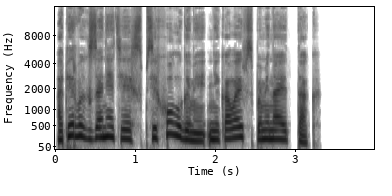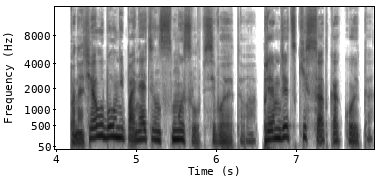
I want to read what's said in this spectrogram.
О первых занятиях с психологами Николай вспоминает так. Поначалу был непонятен смысл всего этого. Прям детский сад какой-то.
